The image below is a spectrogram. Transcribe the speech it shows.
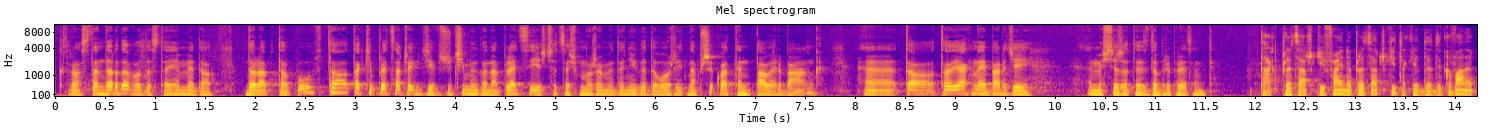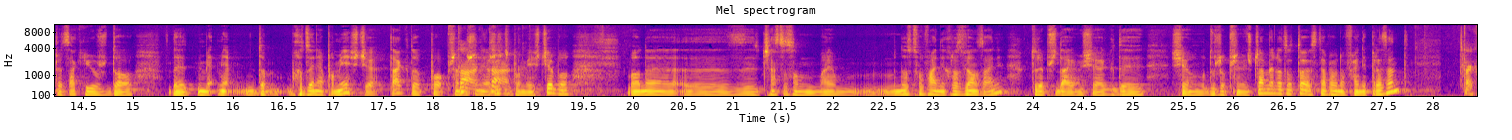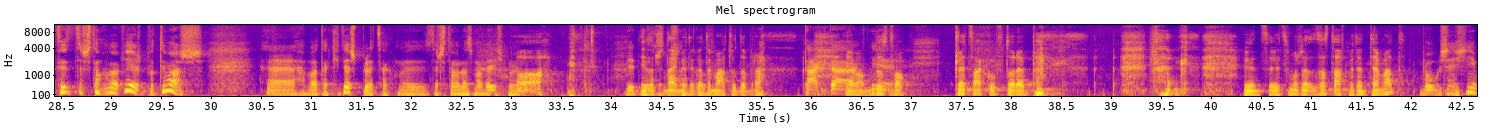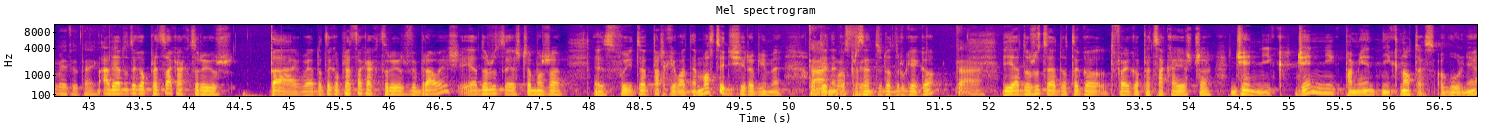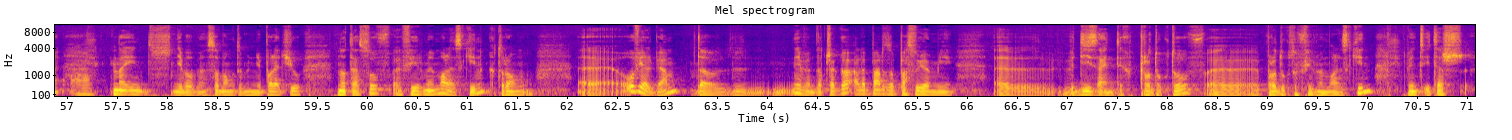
którą standardowo dostajemy do, do laptopów, to taki plecaczek, gdzie wrzucimy go na plecy, jeszcze coś możemy do niego dołożyć, na przykład ten powerbank, e, to, to jak najbardziej myślę, że to jest dobry prezent. Tak, plecaczki, fajne plecaczki, takie dedykowane plecaki już do, e, do chodzenia po mieście, tak? Do po przenoszenia tak, rzeczy tak. po mieście, bo, bo one e, często są, mają mnóstwo fajnych rozwiązań, które przydają się, gdy się dużo przemieszczamy, no to to jest na pewno fajny prezent. Tak, ty zresztą chyba wiesz, bo ty masz e, chyba taki też plecak, my zresztą rozmawialiśmy. O, nie zaczynajmy tego tematu, dobra? Tak, tak. Ja mam nie. mnóstwo plecaków, które... tak więc, więc może zostawmy ten temat. Bo ugrzęźnimy tutaj. Ale ja do tego plecaka, który już tak, do tego plecaka, który już wybrałeś, ja dorzucę jeszcze może e, swój, to patrz, jakie ładne mosty dzisiaj robimy tak, od jednego mosty. prezentu do drugiego. Tak. I ja dorzucę do tego twojego plecaka jeszcze dziennik. Dziennik, pamiętnik, notes ogólnie. O. No i nie byłbym sobą, gdybym nie polecił notesów firmy Moleskin, którą e, uwielbiam. To, nie wiem dlaczego, ale bardzo pasują mi e, design tych produktów, e, produktów firmy Moleskin, więc i też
